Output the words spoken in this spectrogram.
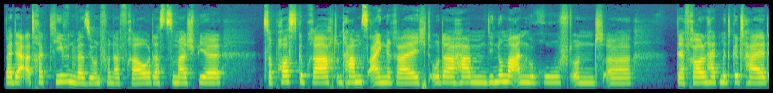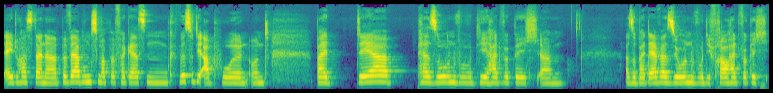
bei der attraktiven Version von der Frau das zum Beispiel zur Post gebracht und haben es eingereicht oder haben die Nummer angerufen und äh, der Frau dann halt mitgeteilt, ey, du hast deine Bewerbungsmappe vergessen, willst du die abholen? Und bei der Person, wo die halt wirklich, ähm, also bei der Version, wo die Frau halt wirklich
